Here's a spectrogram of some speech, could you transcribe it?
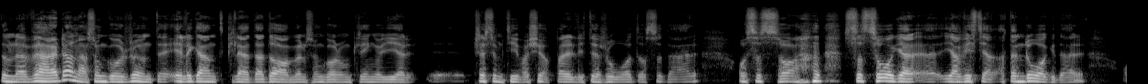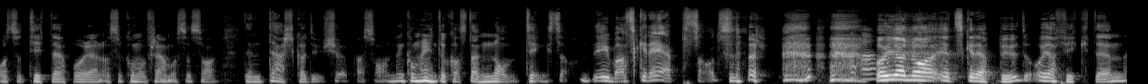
de där värdarna som går runt, elegant klädda damer som går omkring och ger eh, presumtiva köpare lite råd och sådär. Och så, så, så såg jag, eh, jag visste att den låg där. Och så tittade jag på den och så kom hon fram och så sa den där ska du köpa, sa hon. Den kommer inte att kosta någonting, sa hon. Det är ju bara skräp, sa hon. Och jag la ett skräpbud och jag fick den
